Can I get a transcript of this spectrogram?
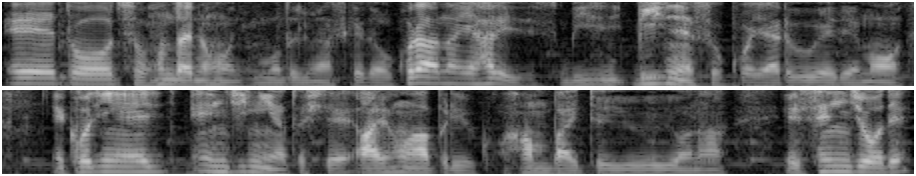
えっ、ー、と、ちょっと本題の方に戻りますけど、これはあの、やはりですビジビジネスをこうやる上でも、個人エンジニアとして iPhone アプリを販売というような、戦場で、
